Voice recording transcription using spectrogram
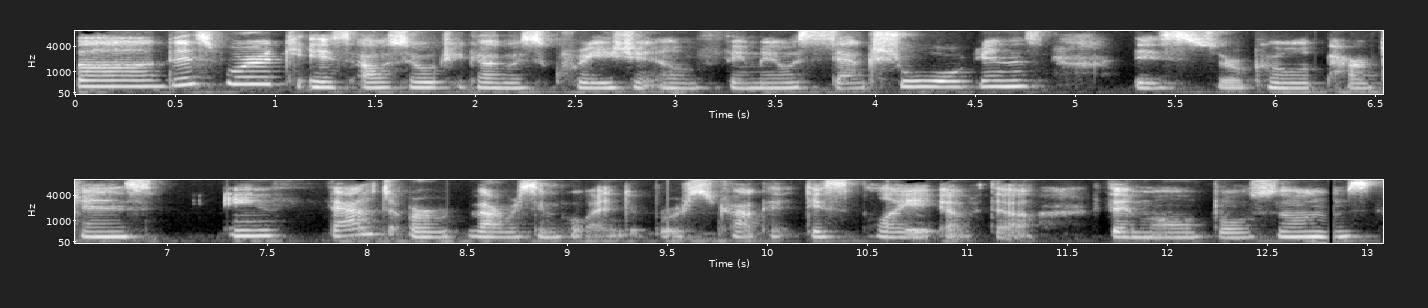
But this work is also Chicago's creation of female sexual organs, these circular patterns. In fact are very simple and abstract display of the female bosoms.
